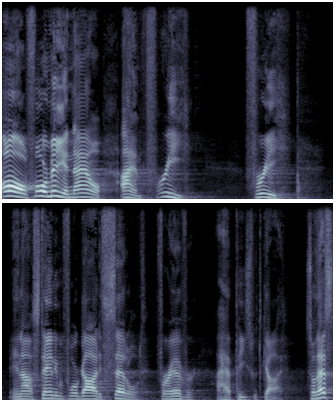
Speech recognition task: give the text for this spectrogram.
all for me, and now I am free. Free. And our standing before God is settled forever. I have peace with God. So that's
